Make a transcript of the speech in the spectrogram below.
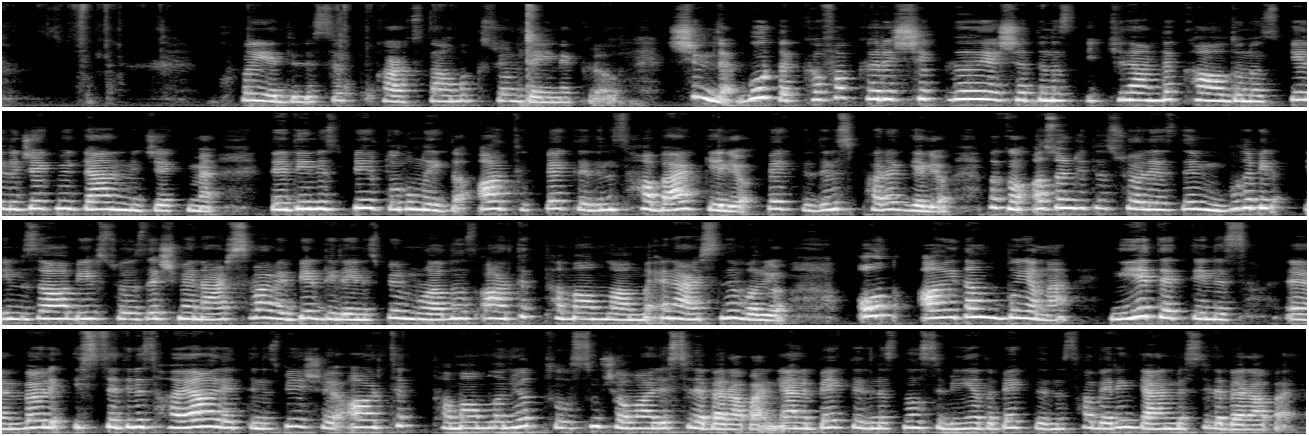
Kupa yedilisi kartı da almak istiyorum. Değnek kralı. Şimdi burada kafa karışıklığı yaşadınız. ikilemde kaldınız. Gelecek mi gelmeyecek mi? Dediğiniz bir ilgili artık beklediğiniz haber geliyor. Beklediğiniz para geliyor. Bakın az önce de söylediğim burada bir imza, bir sözleşme enerjisi var ve bir dileğiniz, bir muradınız artık tamamlanma enerjisine varıyor. 10 aydan bu yana niyet ettiğiniz, böyle istediğiniz, hayal ettiğiniz bir şey artık tamamlanıyor tılsım şövalyesiyle beraber. Yani beklediğiniz nasibin ya da beklediğiniz haberin gelmesiyle beraber.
